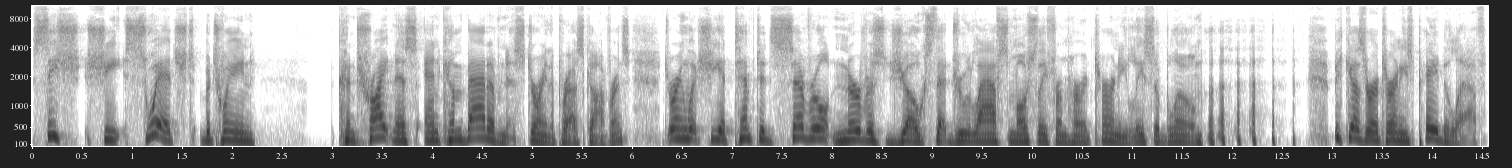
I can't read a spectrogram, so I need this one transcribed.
See, she switched between contriteness and combativeness during the press conference, during which she attempted several nervous jokes that drew laughs mostly from her attorney, Lisa Bloom, because her attorney's paid to laugh.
